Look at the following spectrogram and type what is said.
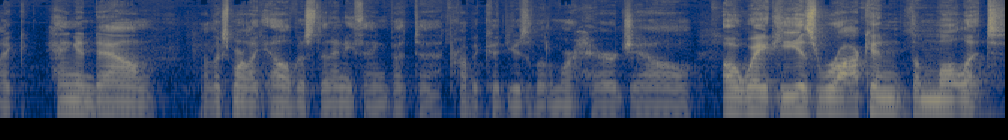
like hanging down. That looks more like Elvis than anything, but uh, probably could use a little more hair gel. Oh wait, he is rocking the mullet.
